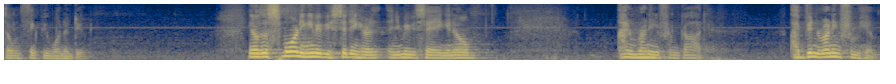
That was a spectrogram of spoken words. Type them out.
don't think we want to do. You know, this morning you may be sitting here and you may be saying, you know, I'm running from God. I've been running from Him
